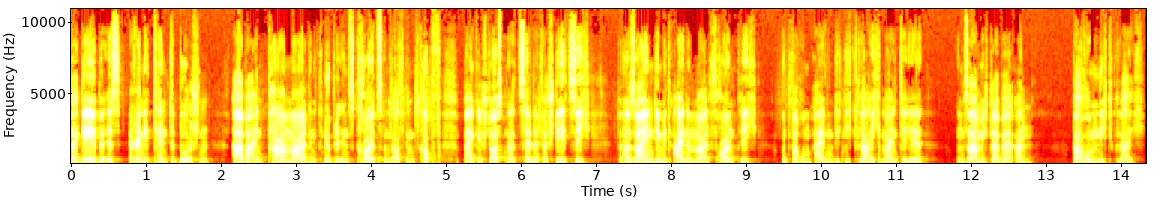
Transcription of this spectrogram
Da gäbe es renitente Burschen. Aber ein paar Mal den Knüppel ins Kreuz und auf den Kopf bei geschlossener Zelle versteht sich, da seien die mit einem Mal freundlich. Und warum eigentlich nicht gleich, meinte er und sah mich dabei an. Warum nicht gleich?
